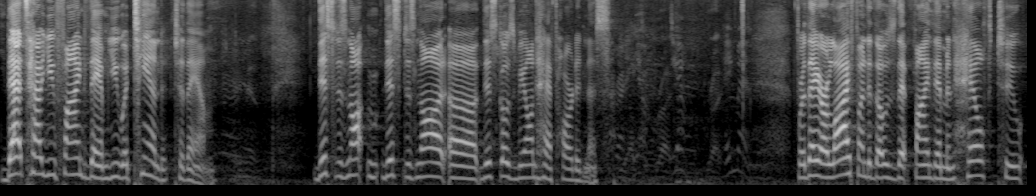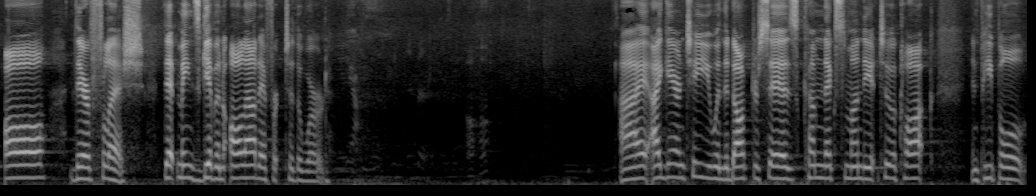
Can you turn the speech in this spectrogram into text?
That's how you find them. You attend to them. This does not. This does not. Uh, this goes beyond half-heartedness. For they are life unto those that find them, and health to all their flesh. That means giving all out effort to the word. I, I guarantee you, when the doctor says, come next Monday at 2 o'clock, and people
